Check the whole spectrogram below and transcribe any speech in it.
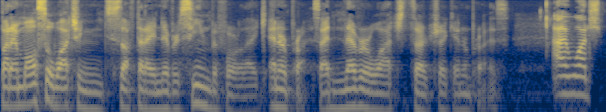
But I'm also watching stuff that I never seen before, like Enterprise. I'd never watched Star Trek Enterprise. I watched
